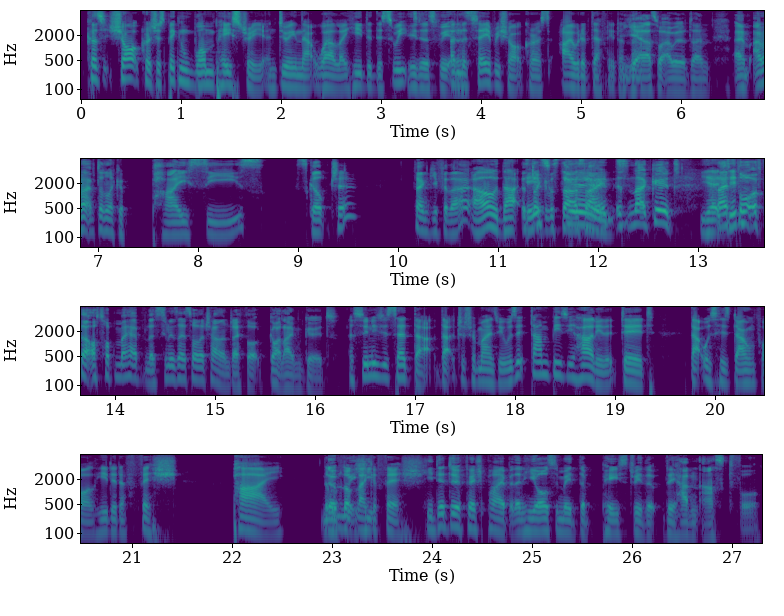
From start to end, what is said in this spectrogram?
Because short crust, just picking one pastry and doing that well, like he did the sweet, He did the sweet and the savoury short crust. I would have definitely done that. Yeah, that. that's what I would have done. Um, I might have done like a Pisces sculpture. Thank you for that. Oh, that it's like is the star sign. good. Isn't that good? Yeah, And I thought of that off the top of my head, and as soon as I saw the challenge, I thought, God, I'm good. As soon as you said that, that just reminds me. Was it Dan Beasley Harling that did? That was his downfall. He did a fish pie that No, would look like he- a fish. He did do a fish pie, but then he also made the pastry that they hadn't asked for.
